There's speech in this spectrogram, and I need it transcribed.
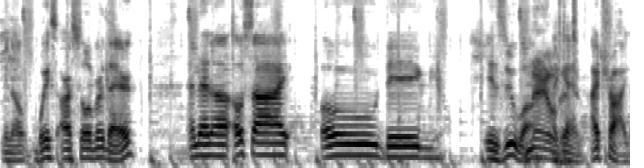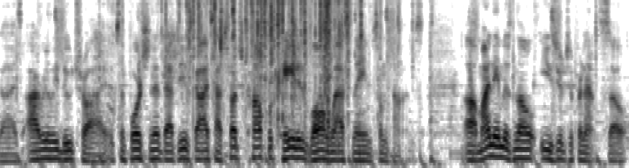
you know, waste our silver there. And then uh, Osai Odig Izuwa. Nailed it. Again, I try, guys. I really do try. It's unfortunate that these guys have such complicated, long last names sometimes. Uh, my name is no easier to pronounce, so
